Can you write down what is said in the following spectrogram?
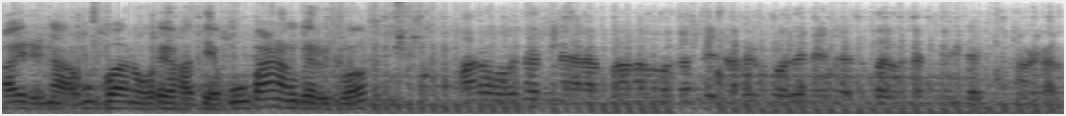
આવી રીતના ઊભાનો હોય હાથે. હું પાણા કરું છું મારો વજન ને હરખો વજન એટલે ડબલ વજન થઈ જાય આગળ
